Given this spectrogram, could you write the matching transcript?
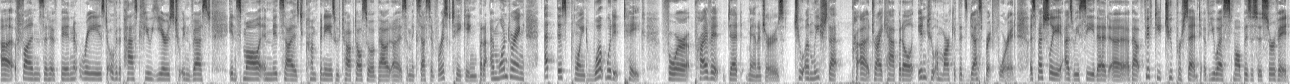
uh, funds that have been raised over the past few years to invest in small and mid sized companies. We've talked also about uh, some excessive risk taking, but I'm wondering at this point, what would it take for private debt managers to unleash that uh, dry capital into a market that's desperate for it, especially as we see that uh, about 52% of U.S. small businesses surveyed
